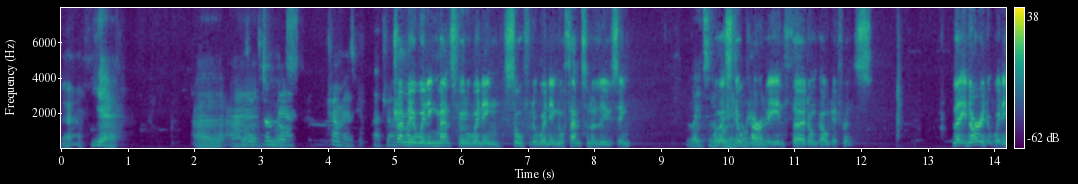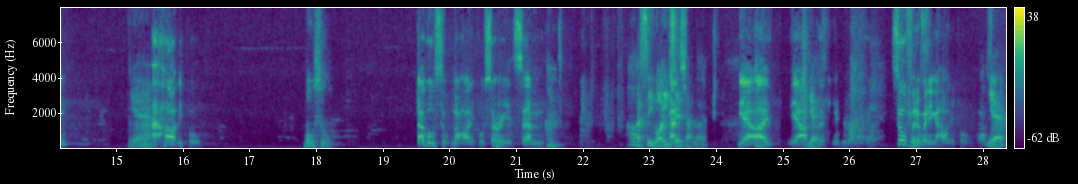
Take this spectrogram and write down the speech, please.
Yeah. Yeah. Uh, and it Tranmere? uh, Tranmere winning, Mansfield are winning, Salford are winning, Northampton are losing, Leyton although Orient still are winning. currently in third on goal difference. Leyton Orient are winning Yeah. at Hartlepool. Walsall. No, Walsall, not Hartlepool. Sorry, it's um. Oh, I see why you said that though. Yeah, I yeah, I'm Yes. looking at the wrong thing. Salford are winning at Hartlepool. That's- Yeah.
